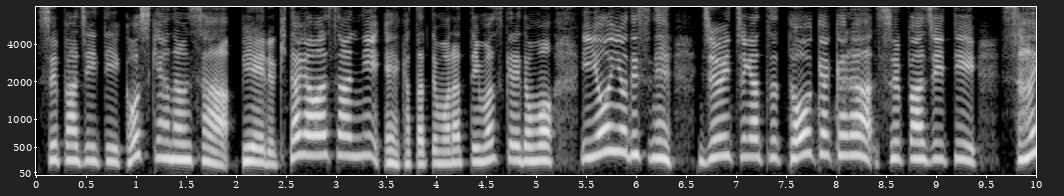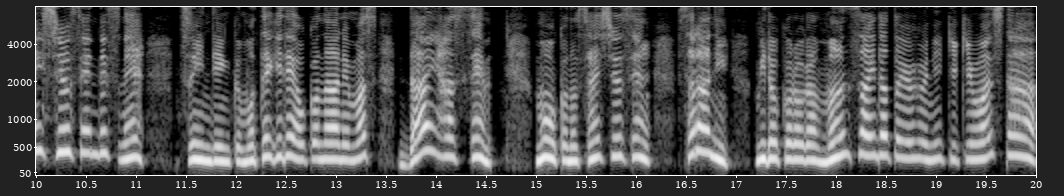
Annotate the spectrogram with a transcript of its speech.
スーパー GT 公式アナウンサー、ピエール北川さんに、えー語ってもらっていますけれども、いよいよですね、11月10日からスーパー GT 最終戦ですね。ツインリンクモテギで行われます。第8戦。もうこの最終戦、さらに見どころが満載だというふうに聞きました。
